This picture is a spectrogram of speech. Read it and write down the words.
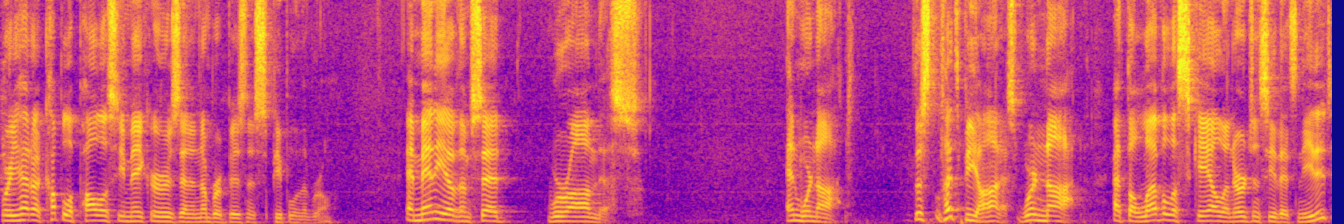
where you had a couple of policymakers and a number of business people in the room. And many of them said, We're on this. And we're not. Just, let's be honest, we're not at the level of scale and urgency that's needed.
